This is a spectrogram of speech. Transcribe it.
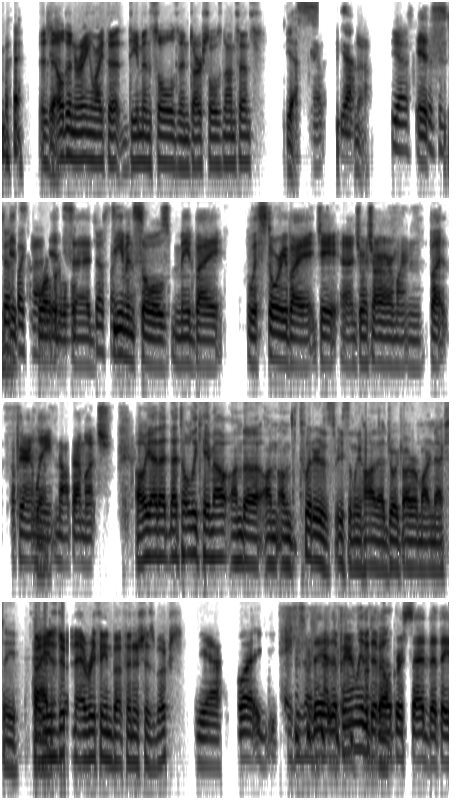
But, Is Yeah. Elden Ring like the Demon Souls and Dark Souls nonsense? yes, Yeah. Yeah. No. Yes. It's It's just it's like that. horrible. it's uh, Just like Demon that. Souls made by with story by J, uh, George R. R. Martin, but apparently not that much. Oh yeah, that, that totally came out on the on on Twitter's recently, huh? That George R. R. Martin actually So had. he's doing everything but finish his books. Yeah. Well, hey they, apparently the developer said that they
